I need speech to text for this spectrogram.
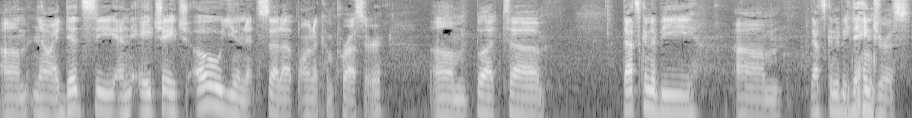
Um, now, I did see an HHO unit set up on a compressor, um, but uh, that's going to be um, that's going to be dangerous.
